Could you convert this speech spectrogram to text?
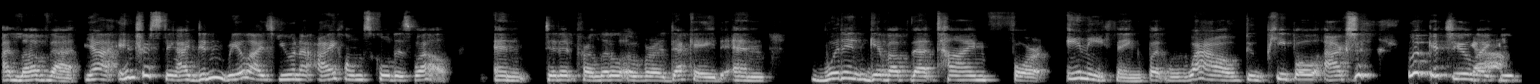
I love that. Yeah interesting. I didn't realize you and i, homeschooled as well and did it for a little over a decade. And wouldn't give up that time for anything. But wow, do people actually look at you yeah. like you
